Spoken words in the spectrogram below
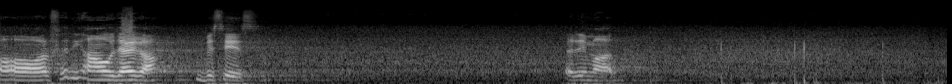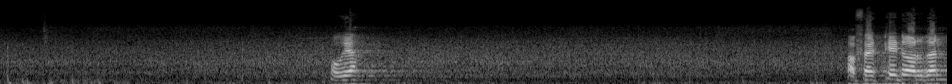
और फिर यहाँ हो जाएगा विशेष। रिमार हो गया। अफेक्टेड ऑर्गन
